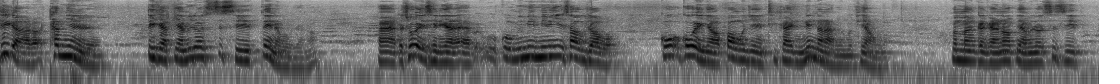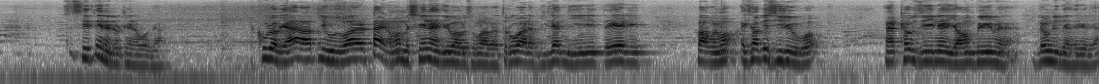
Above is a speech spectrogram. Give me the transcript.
ထိတ်တာကတော့အထက်မြင့်နေတယ်တေချာပြန်ပြီးတော့စစ်စေးတင့်တယ်ပေါ့ဗျာနော်အဲတချို့အိမ်စင်တွေကလည်းအဲကိုမိမိမိမိအဆောက်အဦကြောပေါ့ကိုအကိုအိမ်ကြောပတ်ဝန်းကျင်ထိခိုက်နစ်နာတာမျိုးမဖြစ်အောင်လို့မမှန်ကန်ကန်တော့ပြန်ပြီးတော့စစ်စေး စစ်စေးတင့်တယ်လို့ထင်တယ်ပေါ့ဗျာအခုတော့ဗျာပြူသွားတိုက်တော့မှမရှင်းနိုင်သေးပါဘူးဆိုမှပဲသူတို့ကလည်းဘီလက်မြေတွေသဲတွေပါဝင်ပေါ့အိမ်ဆောက်ပစ္စည်းတွေကိုပေါ့အဲထုတ်စည်းနဲ့ရောင်းပေးမယ်လုံနေပြန်သေးတယ်ဗျာ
